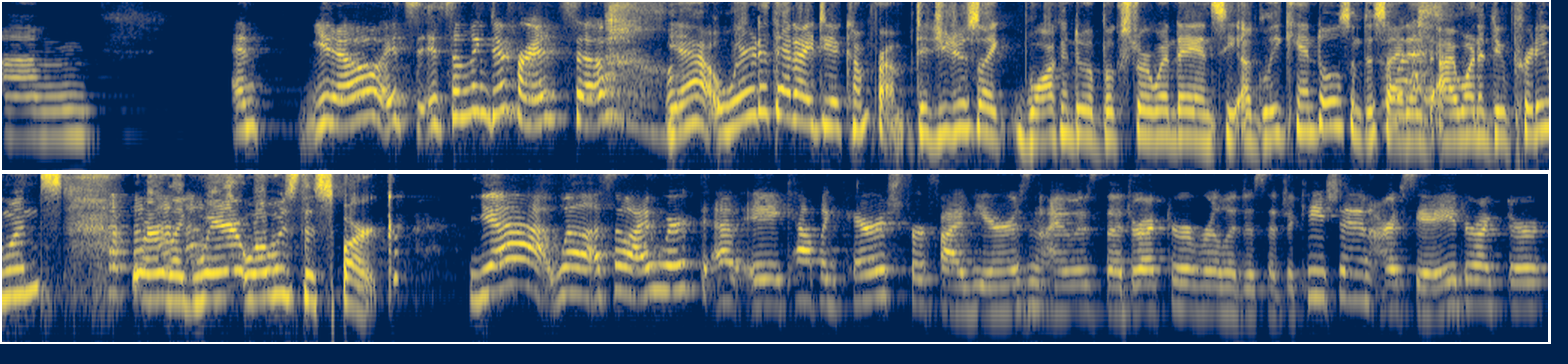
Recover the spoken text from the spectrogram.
Um, and you know, it's it's something different. So yeah, where did that idea come from? Did you just like walk into a bookstore one day and see ugly candles and decided I want to do pretty ones, or like where? What was the spark? Yeah, well, so I worked at a Catholic parish for five years, and I was the director of religious education, RCIA director,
